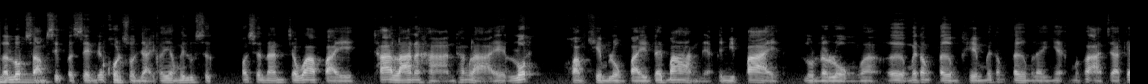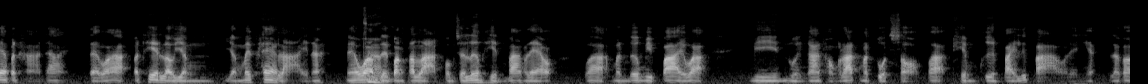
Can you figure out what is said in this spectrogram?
แล้วลดสามสิบเปอร์เซ็นต์ก็คนส่วนใหญ่ก็ยังไม่รู้สึก เพราะฉะนั้นจะว่าไปถ้าร้านอาหารทั้งหลายลดความเค็มลงไปได้บ้างเนี่ยจะมีป้ายรณรงค์ว่าเออไม่ต้องเติมเค็มไม่ต้องเติมอะไรเงี้ยมันก็อาจจะแก้ปัญหาได้ แต่ว่าประเทศเรายังยังไม่แพร่หลายนะแม้ว่าในบางตลาดผมจะเริ่มเห็นบ้างแล้ว ว่ามันเริ่มมีป้ายว่า มีหน่วยงานของรัฐมาตรวจสอบว่าเค็มเกินไปหรือเปล่าอะไรเงี้ยแล้วก็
